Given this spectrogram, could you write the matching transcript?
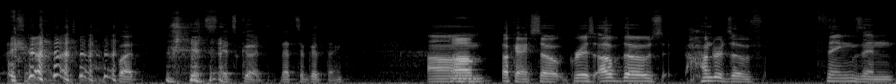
I'll say that, it does go down. but it's it's good. That's a good thing. Um, Um, okay, so Grizz, of those hundreds of things and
